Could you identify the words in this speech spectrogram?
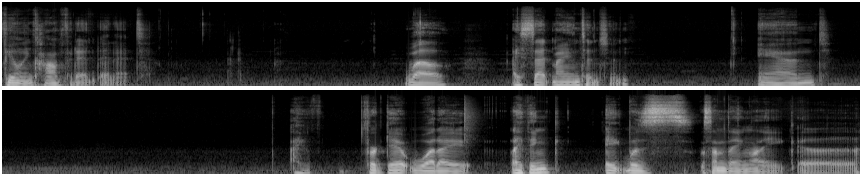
feeling confident in it. Well, I set my intention and I forget what I I think it was something like uh,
